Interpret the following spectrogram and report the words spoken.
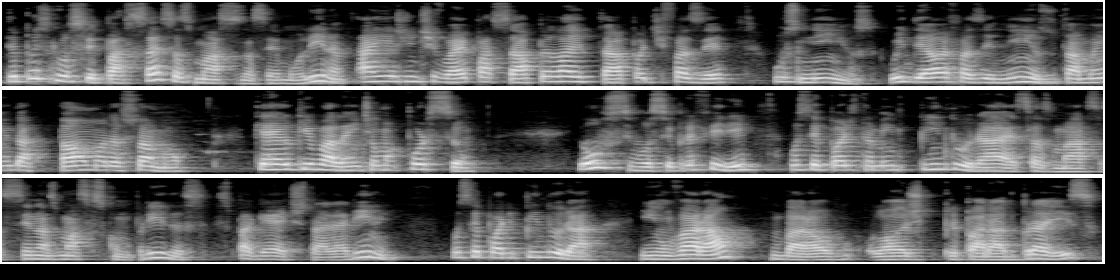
Depois que você passar essas massas na semolina, aí a gente vai passar pela etapa de fazer os ninhos. O ideal é fazer ninhos do tamanho da palma da sua mão, que é o equivalente a uma porção. Ou, se você preferir, você pode também pendurar essas massas, sendo as massas compridas, espaguete, talharine, você pode pendurar em um varal, um varal, lógico, preparado para isso,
